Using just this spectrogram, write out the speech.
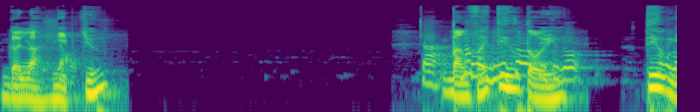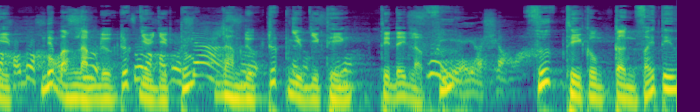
Gọi là nghiệp chướng. Bạn phải tiêu tội, tiêu nghiệp. Nếu bạn làm được rất nhiều việc tốt, làm được rất nhiều việc thiện thì đây là phước. phước. Thì cũng cần phải tiêu.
